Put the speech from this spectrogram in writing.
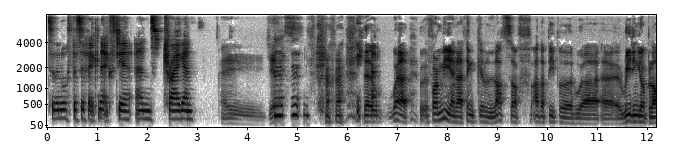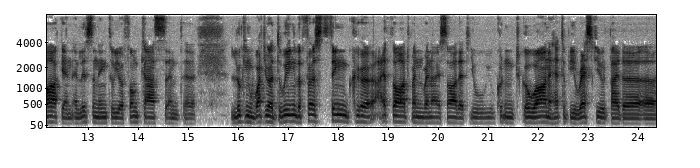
to the North Pacific next year and try again. Hey, yes. the, well, for me, and I think lots of other people who are uh, reading your blog and, and listening to your phone casts and uh, looking what you are doing, the first thing uh, I thought when, when I saw that you, you couldn't go on and had to be rescued by the uh,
